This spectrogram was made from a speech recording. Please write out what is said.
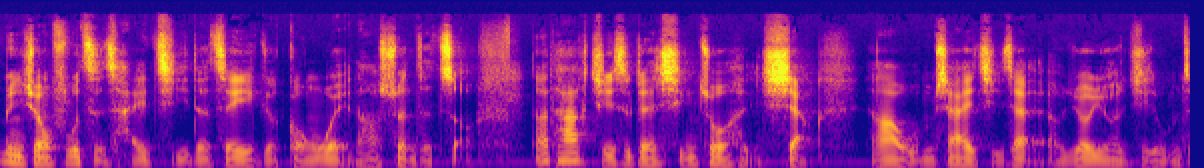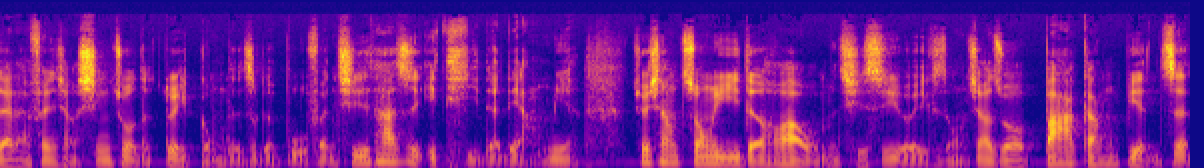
命凶夫子财吉的这一个宫位，然后顺着走。那它其实跟星座很像，然后我们下一集再就有一集我们再来分享星座的对宫的这个部分。其实它是一体的两面，就像中医的话，我们其实有一种叫做八纲辨证。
